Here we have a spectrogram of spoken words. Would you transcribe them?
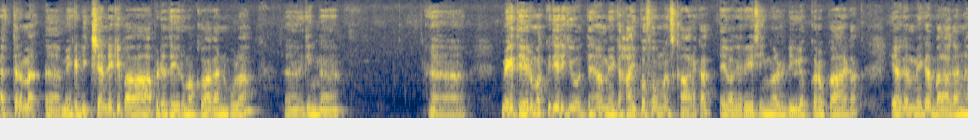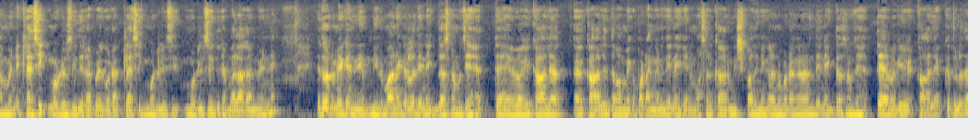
ඇත්තරම මේක ඩික්ෂන් එක පවා අපිට තේරුමක් හොයාගන්න පුලා ඉතිං මේක තේරුමක් විදිර කිවොත්හම මේක හයිපෆෝමන්ස් කාරක් ඒවගේ රේසිං වල් ඩිලප් කර කාරක් ඒක මේක බලාගන්න හම කලසික් මොඩල් සිදර අප ගොඩක් ලසික් මොඩල් මොඩල් සිදිර බලාගන්න වෙන්නේ. එතවට මේක නිර්මාණ කරල දෙන එක්දස් නමචේ හැත්තෑ වගේ කාලයක් කාල තම මේ පටන්ගන දෙන ගෙන මසල්කාර නිෂ්පාදන කරන්න පටන්ගරන්න දෙන එක්දසම හැත්තෑ වගේ කාලයක් තුළද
